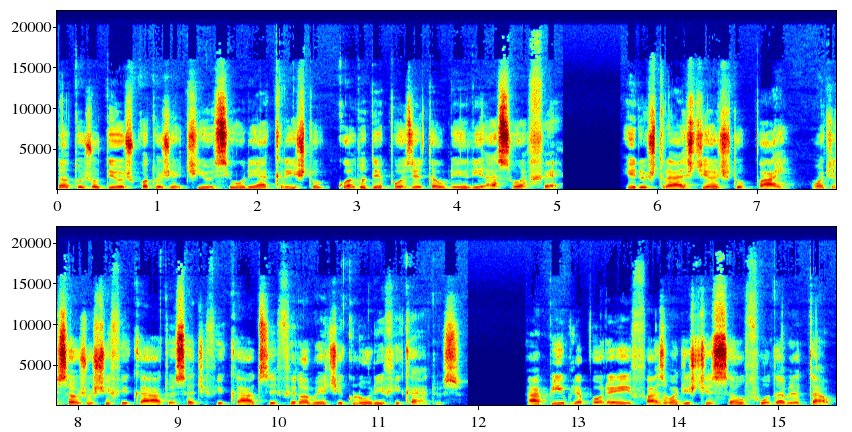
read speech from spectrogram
Tanto os judeus quanto os gentios se unem a Cristo quando depositam nele a sua fé. Ele os traz diante do Pai, onde são justificados, santificados e finalmente glorificados. A Bíblia, porém, faz uma distinção fundamental.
